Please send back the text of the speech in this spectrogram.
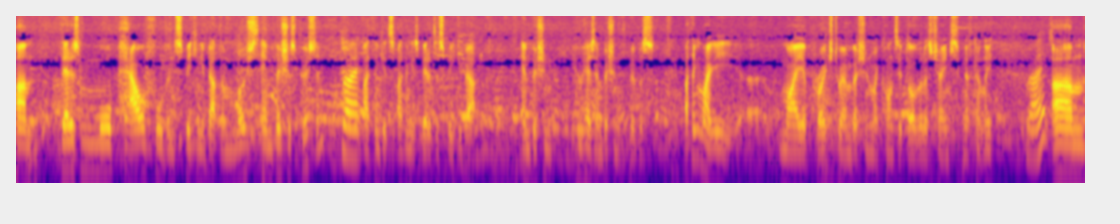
um, that is more powerful than speaking about the most ambitious person. Right. I think it's I think it's better to speak about ambition, who has ambition with purpose. I think my uh, my approach to ambition, my concept of it, has changed significantly Right. um,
